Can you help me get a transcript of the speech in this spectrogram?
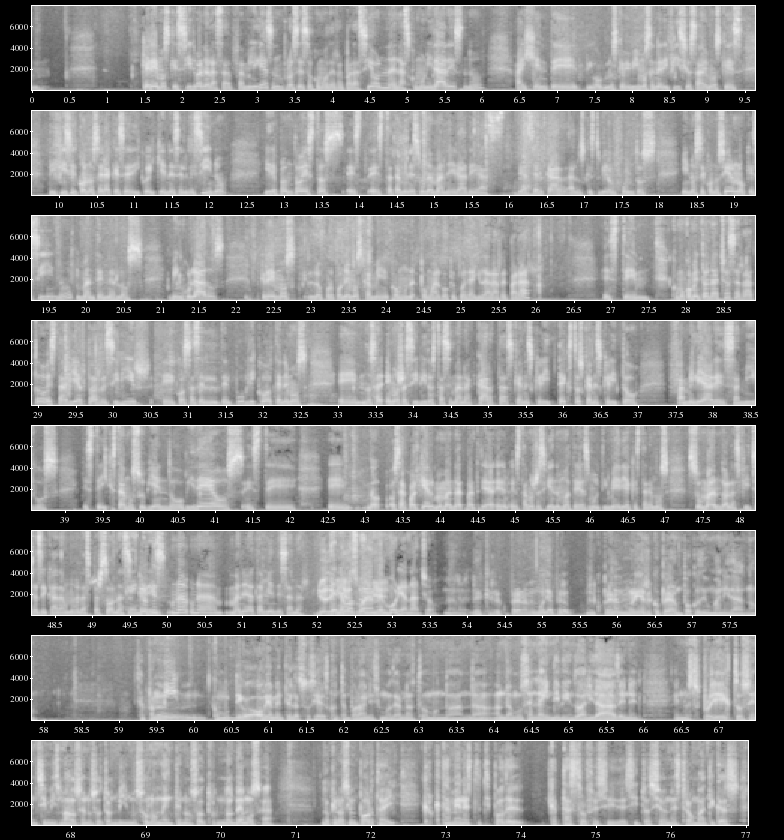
Queremos que sirvan a las familias en un proceso como de reparación en las comunidades, ¿no? Hay gente, digo, los que vivimos en edificios sabemos que es difícil conocer a qué se dedicó y quién es el vecino, y de pronto estos, es- esta también es una manera de, de acercar a los que estuvieron juntos y no se conocieron o que sí, ¿no? Y mantenerlos vinculados. Creemos, lo proponemos como, como algo que puede ayudar a reparar. Este, como comentó Nacho hace rato, está abierto a recibir eh, cosas del, del público. Tenemos, eh, nos ha- hemos recibido esta semana cartas que han escrito, textos que han escrito familiares, amigos, este, y que estamos subiendo videos, este, eh, no, o sea, cualquier ma- material, eh, estamos recibiendo materiales multimedia que estaremos sumando a las fichas de cada una de las personas. Qué Creo que es una, una manera también de sanar. Tenemos buena también, memoria, Nacho. la- De que recuperar la memoria, pero recuperar la memoria y recuperar un poco de humanidad, ¿no? O sea, para mí, como digo, obviamente las sociedades contemporáneas y modernas, todo el mundo anda, andamos en la individualidad, en el, en nuestros proyectos, ensimismados en nosotros mismos, solamente nosotros nos vemos a lo que nos importa. Y creo que también este tipo de catástrofes y de situaciones traumáticas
